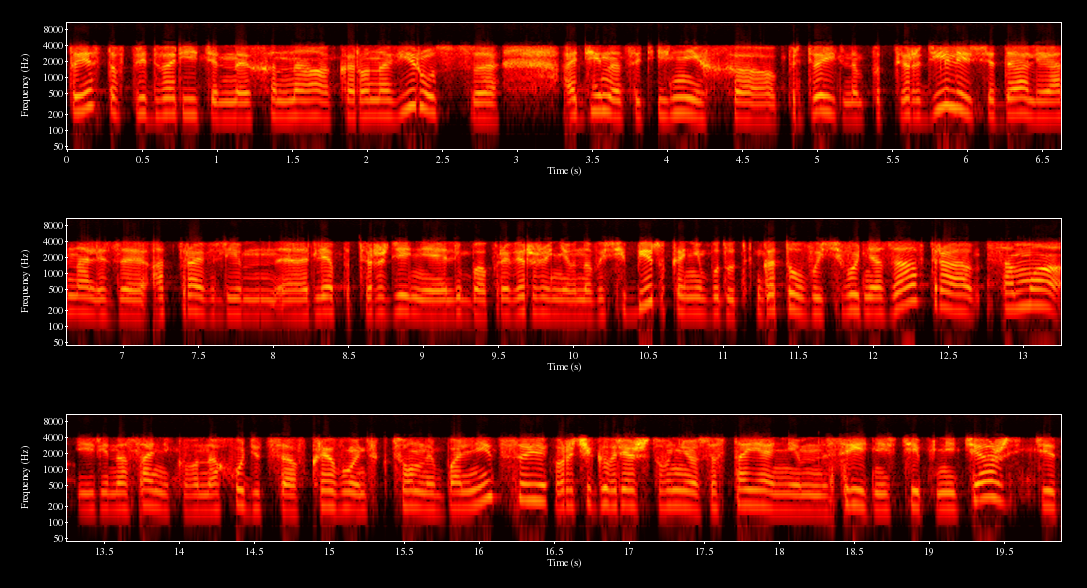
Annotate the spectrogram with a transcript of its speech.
тестов предварительных на коронавирус. 11 из них э, предварительно подтвердились, далее анализы отправили для подтверждения либо опровержения в Новосибирск. Они будут готовы сегодня-завтра. Сама Ирина Санникова находится в краевой инфекционной больнице. Врачи говорят, что у нее состояние средней степени тяжести.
